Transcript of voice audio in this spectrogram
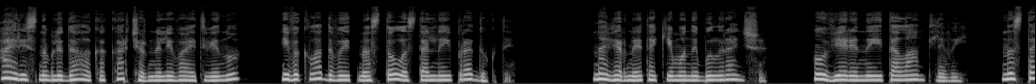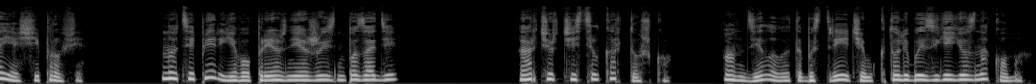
Айрис наблюдала, как Арчер наливает вино и выкладывает на стол остальные продукты. Наверное, таким он и был раньше. Уверенный и талантливый, настоящий профи. Но теперь его прежняя жизнь позади. Арчер чистил картошку. Он делал это быстрее, чем кто-либо из ее знакомых.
